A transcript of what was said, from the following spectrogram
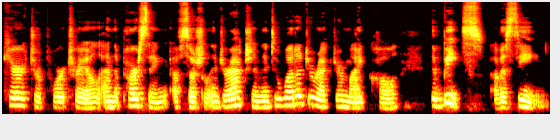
character portrayal and the parsing of social interaction into what a director might call the beats of a scene.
